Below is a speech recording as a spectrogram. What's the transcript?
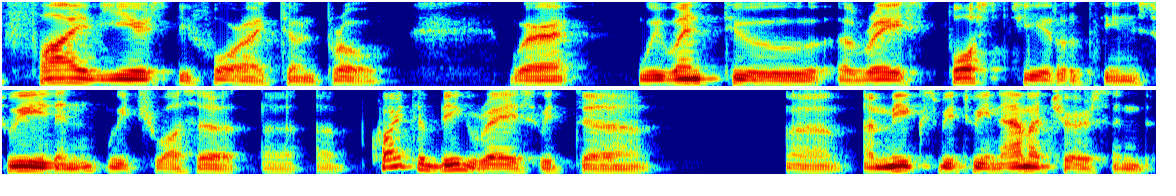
five years before I turned pro, where we went to a race post Giro in Sweden, which was a, a, a, quite a big race with uh, a mix between amateurs and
